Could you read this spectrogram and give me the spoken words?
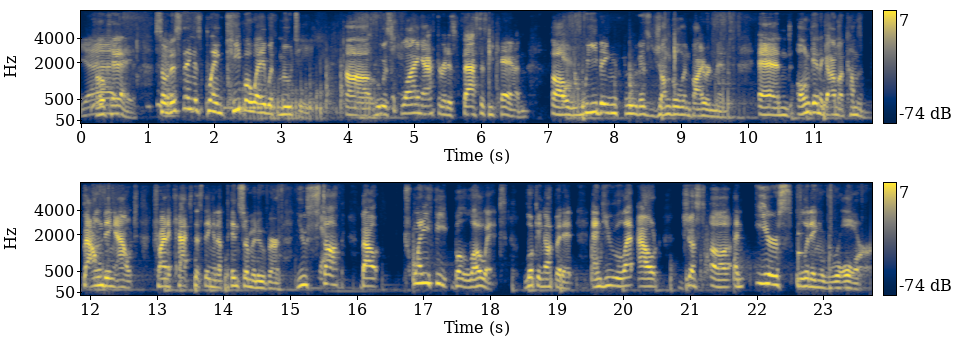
Yes. Okay, so this thing is playing keep away with Mooti, uh, who is flying after it as fast as he can, uh, weaving through this jungle environment. And Ongenagama comes bounding out, trying to catch this thing in a pincer maneuver. You stop about 20 feet below it, looking up at it, and you let out just uh, an ear splitting roar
